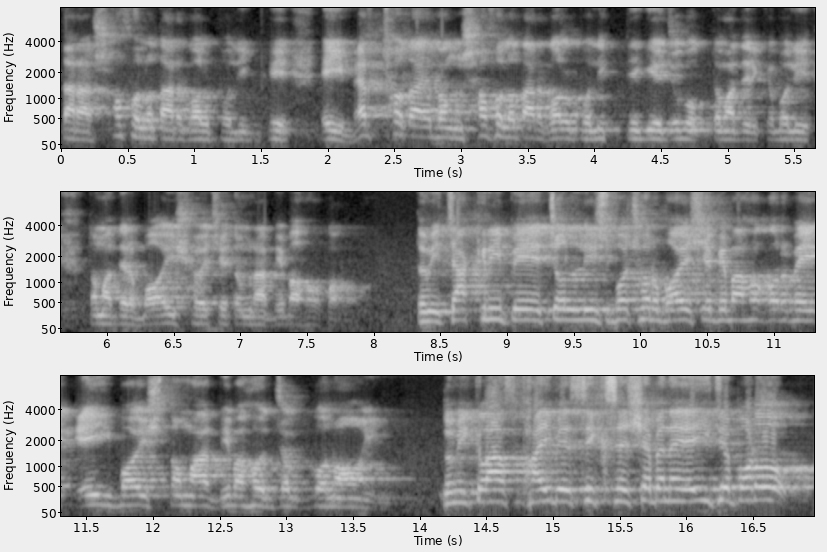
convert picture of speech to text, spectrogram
তারা সফলতার গল্প লিখবে। এই ব্যর্থতা এবং সফলতার গল্প লিখতে গিয়ে যুবক, তোমাদেরকে বলি, তোমাদের বয়স হয়েছে, তোমরা বিবাহ করো। তুমি চাকরি পেয়ে চল্লিশ বছর বয়সে বিবাহ করবে, এই বয়স তোমার বিবাহযোগ্য নয়। তুমি ক্লাস ফাইভে, সিক্সে, সেভেনে, এইটে পড়ো।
